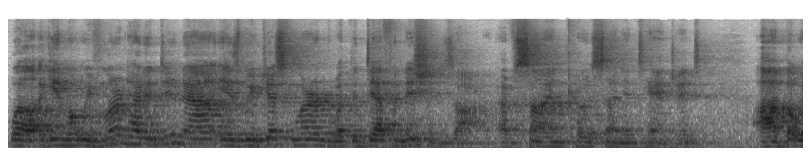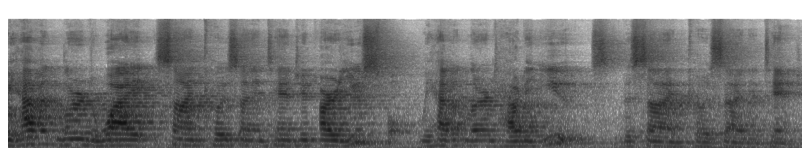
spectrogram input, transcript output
Well, again, what we've learned how to do now is we've just learned what the definitions are of sine, cosine, and tangent. Uh, but we haven't learned why sine, cosine, and tangent are useful. We haven't learned how to use the sine, cosine, and tangent.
